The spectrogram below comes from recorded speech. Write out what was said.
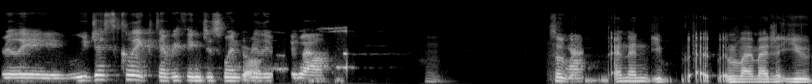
really, we just clicked. Everything just went really, really well. Hmm. So yeah. and then you, I imagine you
